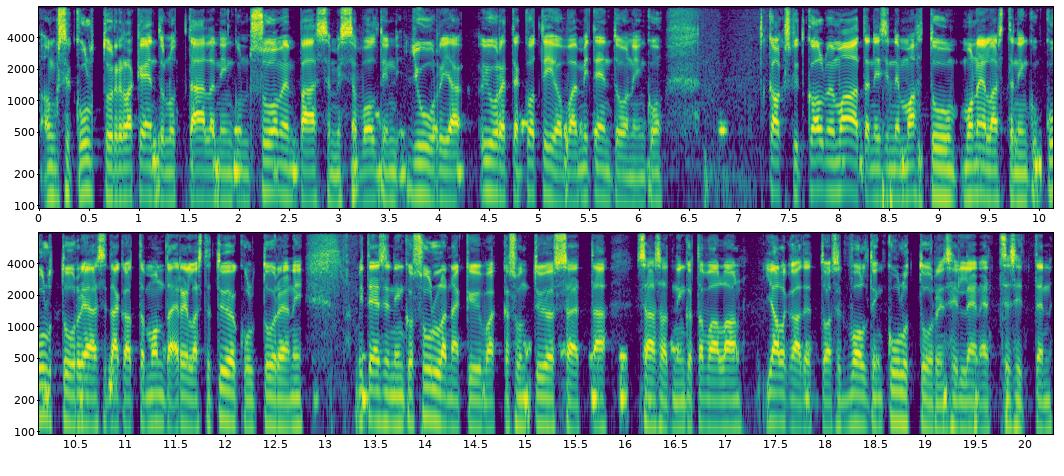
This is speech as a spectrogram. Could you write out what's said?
Onko se kulttuuri rakentunut täällä niin kuin Suomen päässä, missä Voltin juuri ja, juuret ja koti on, vai miten tuo niin kuin 23 maata, niin sinne mahtuu monenlaista niin kuin kulttuuria ja sitä kautta monta erilaista työkulttuuria, niin miten se niin kuin sulla näkyy vaikka sun työssä, että sä saat niin kuin tavallaan jalkautettua sen Voltin kulttuurin silleen, että se sitten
